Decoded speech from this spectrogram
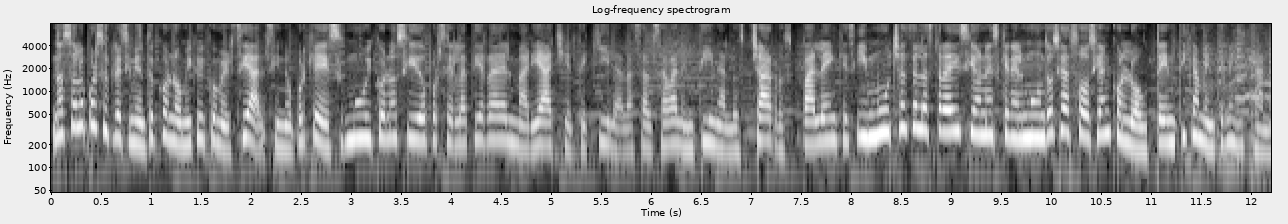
No solo por su crecimiento económico y comercial, sino porque es muy conocido por ser la tierra del mariachi, el tequila, la salsa valentina, los charros, palenques y muchas de las tradiciones que en el mundo se asocian con lo auténticamente mexicano.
